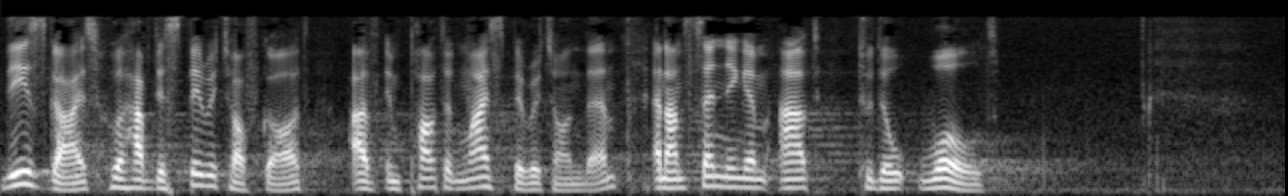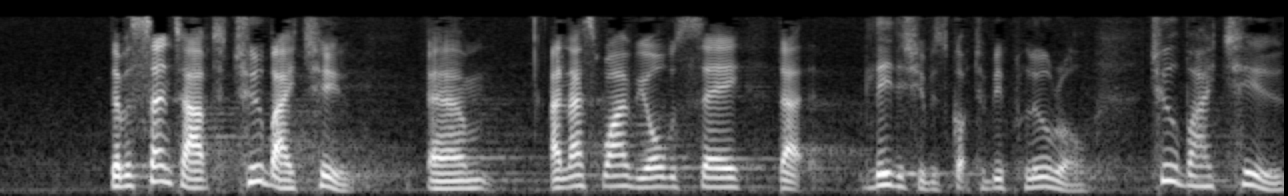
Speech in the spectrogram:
these guys who have the Spirit of God, I've imparted my Spirit on them, and I'm sending them out to the world. They were sent out two by two. Um, and that's why we always say that leadership has got to be plural. Two by two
